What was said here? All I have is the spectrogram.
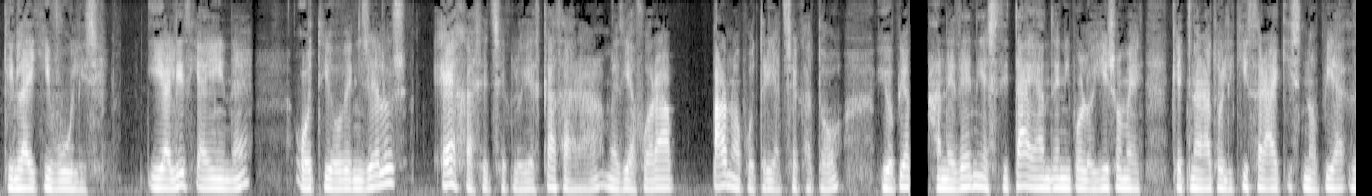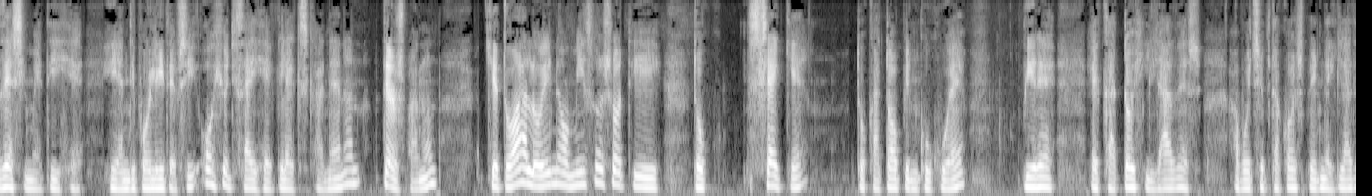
την λαϊκή βούληση. Η αλήθεια είναι ότι ο Βενιζέλος έχασε τις εκλογές καθαρά με διαφορά πάνω από 3% η οποία ανεβαίνει αισθητά εάν δεν υπολογίσουμε και την Ανατολική Θράκη στην οποία δεν συμμετείχε η αντιπολίτευση όχι ότι θα είχε εκλέξει κανέναν τέλος πάντων και το άλλο είναι ο μύθος ότι το ΣΕΚΕ το κατόπιν κουκουέ πήρε 100.000 από τις 750.000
